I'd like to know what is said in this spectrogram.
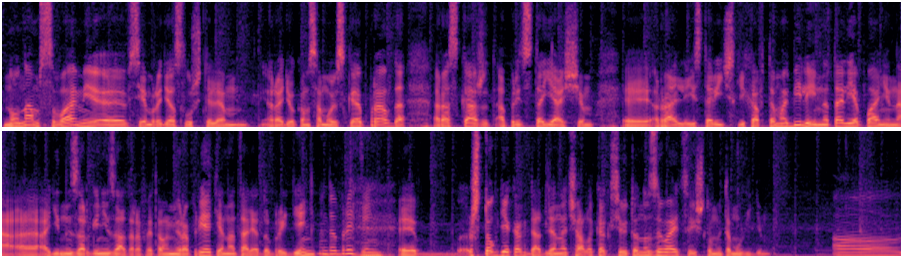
Но нам с вами, э, всем радиослушателям радио «Комсомольская правда», расскажет о предстоящем предстоящем э, ралли исторических автомобилей. Наталья Панина, э, один из организаторов этого мероприятия. Наталья, добрый день. Добрый день. Э, что, где, когда? Для начала, как все это называется и что мы там увидим? Э,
